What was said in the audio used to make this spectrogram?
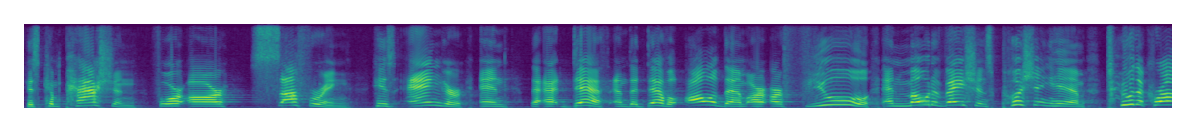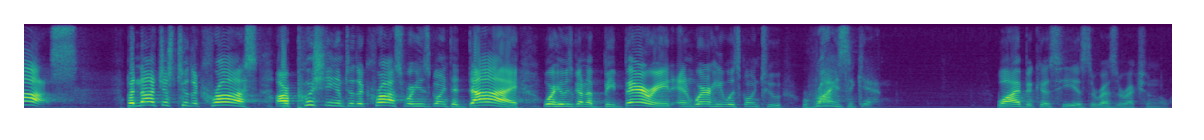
His compassion for our suffering, his anger and at death and the devil, all of them are, are fuel and motivations pushing him to the cross. But not just to the cross, are pushing him to the cross where he's going to die, where he was going to be buried, and where he was going to rise again. Why? Because he is the resurrection and the life.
